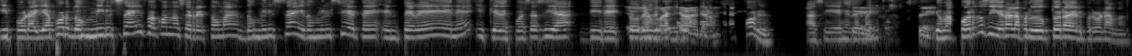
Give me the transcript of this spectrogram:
Y por allá por 2006 fue cuando se retoma, 2006, 2007 en TVN y que después se hacía directo En desde la de. Caracol. Así es, en Sí, mañanas. sí. Yo me acuerdo si yo era la productora del programa.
